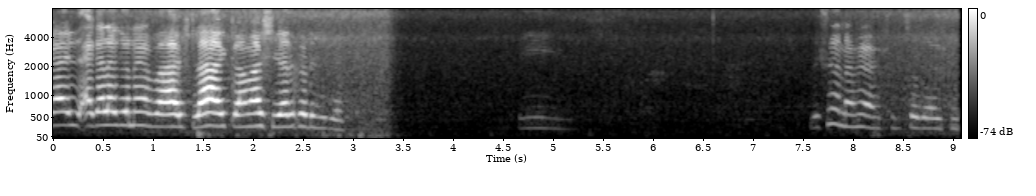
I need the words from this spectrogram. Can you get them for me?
গাইজ জনে বাস লাইক আমার শেয়ার করে দিবেন দেখছেন আমি চলে আসি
